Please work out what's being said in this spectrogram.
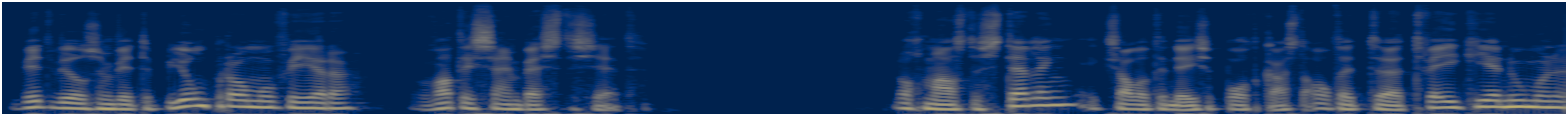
Wit wil zijn witte pion promoveren. Wat is zijn beste set? Nogmaals de stelling. Ik zal het in deze podcast altijd uh, twee keer noemen, uh,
